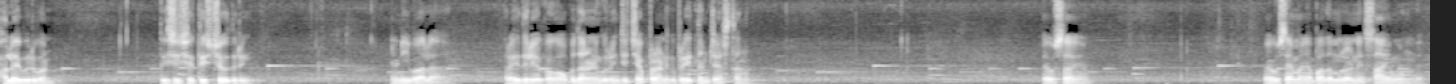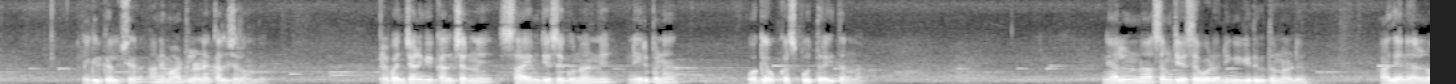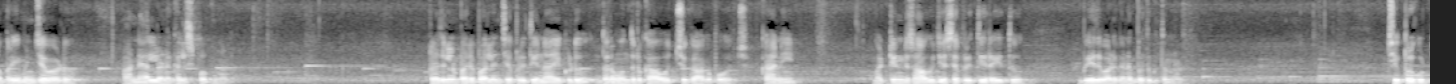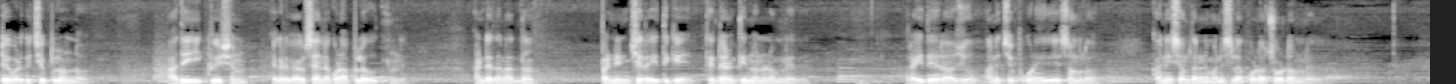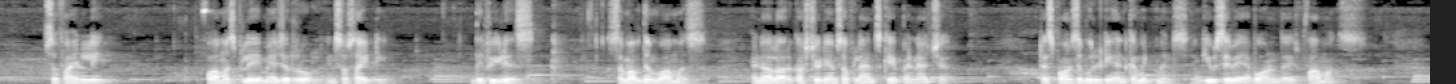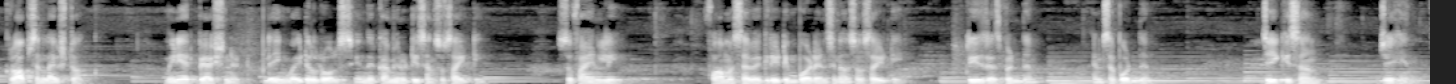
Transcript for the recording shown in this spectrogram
Hello everyone this is Satish Chowdary నేను ఇవాళ రైతుల యొక్క గొప్పదనాన్ని గురించి చెప్పడానికి ప్రయత్నం చేస్తాను. వ్యవసాయం. వ్యవసాయం అనే పదంలోనే సాయం ఉంది. అగ్రికల్చర్ అనే మాటలోనే కల్చర్ ఉంది. ప్రపంచానికి కల్చర్ని సాయం చేసే గుణాన్ని నేర్పిన ఒకే ఒక్క స్ఫూర్తి రైతన్న. నేలను నాశనం చేసేవాడు నింగికి ఎదుగుతున్నాడు అదే నేలను ప్రేమించేవాడు ఆ నేలలోనే కలిసిపోతున్నాడు. ప్రజలను పరిపాలించే ప్రతి నాయకుడు ధనవంతుడు కావచ్చు కాకపోవచ్చు. కానీ మట్టిని సాగు చేసే ప్రతి రైతు భేదవాడిగానే బ్రతుకుతున్నాడు. చెప్పులు కుట్టేవాడికి చెప్పులు ఉండవు. అదే ఈక్వేషన్ ఇక్కడ వ్యవసాయంలో కూడా అప్లై అవుతుంది. అంటే దాని అర్థం పండించే రైతుకి తినడానికి తినడం ఉండడం లేదు. రైతే రాజు అని చెప్పుకునే దేశంలో కనీసం తనని మనిషిలా కూడా చూడడం లేదు. So finally farmers play a major role in society. They feed us. Some of them warm us, and all are custodians of landscape and nature. Responsibility and commitments gives away upon the farmers, crops and livestock. Many are passionate, playing vital roles in their communities and society. So finally, farmers have a great importance in our society. Please respect them and support them. Jai Kisan, Jai Hind.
